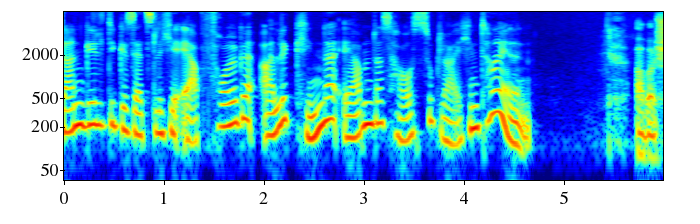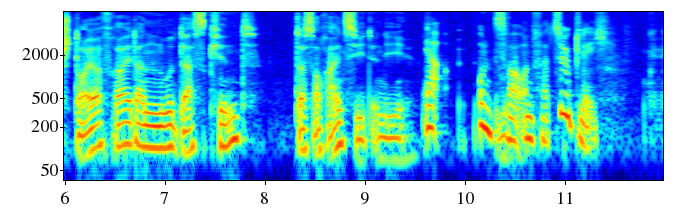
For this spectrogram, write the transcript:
Dann gilt die gesetzliche Erbfolge, alle Kinder erben das Haus zu gleichen Teilen. Aber steuerfrei dann nur das Kind, das auch einzieht in die. Ja, und zwar unverzüglich. Okay.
